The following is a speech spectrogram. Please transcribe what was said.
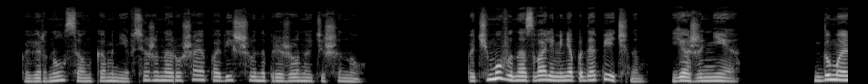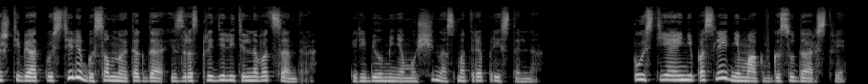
— повернулся он ко мне, все же нарушая повисшую напряженную тишину. «Почему вы назвали меня подопечным? Я же не...» «Думаешь, тебя отпустили бы со мной тогда из распределительного центра? Перебил меня мужчина, смотря пристально. Пусть я и не последний маг в государстве,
